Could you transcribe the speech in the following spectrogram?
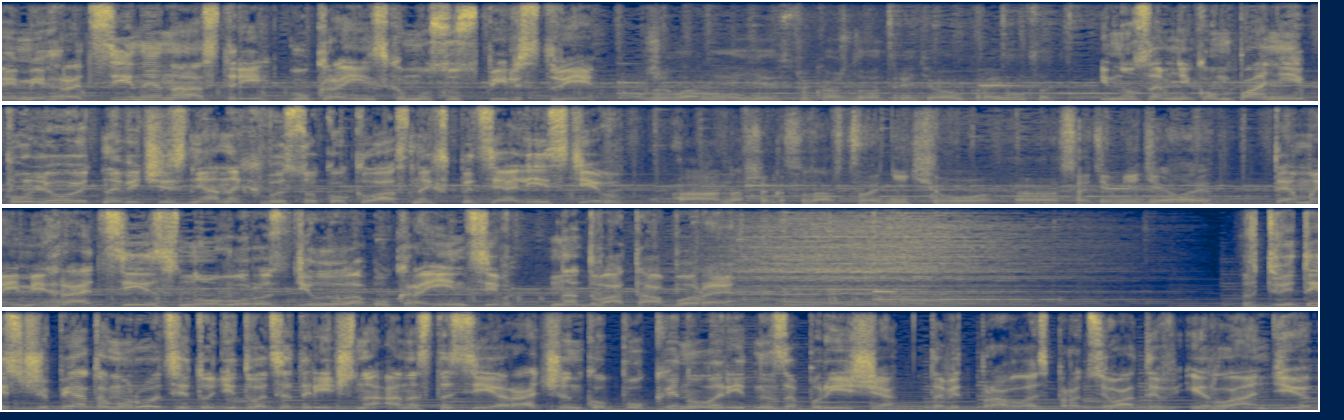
Еміграційний настрій в українському суспільстві. Желання є у кожного третього українця. Іноземні компанії полюють на вітчизняних висококласних спеціалістів. А наше государство нічого з цим не робить. Тема імміграції знову розділила українців на два табори. В 2005 році тоді 20-річна Анастасія Радченко покинула рідне Запоріжжя та відправилась працювати в Ірландію.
